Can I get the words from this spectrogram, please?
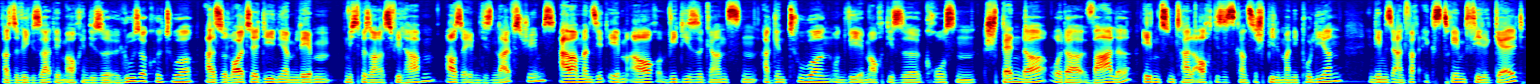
also wie gesagt eben auch in diese Loser-Kultur, also Leute, die in ihrem Leben nicht besonders viel haben, außer eben diesen Livestreams. Aber man sieht eben auch, wie diese ganzen Agenturen und wie eben auch diese großen Spender oder Wale eben zum Teil auch dieses ganze Spiel manipulieren, indem sie einfach extrem viel Geld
